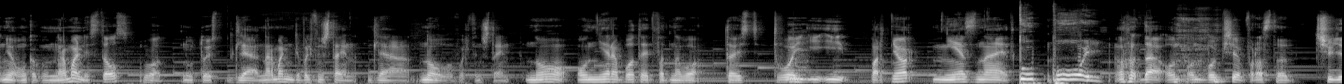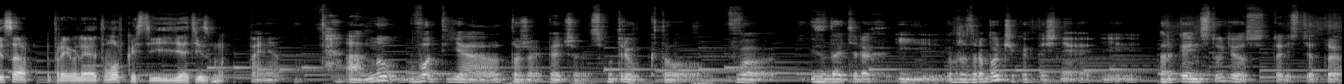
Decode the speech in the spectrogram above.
Не, он как бы нормальный стелс, вот, ну, то есть для нормальный для Вольфенштейна, для нового Вольфенштейна. Но он не работает в одного. То есть твой Мгм. ИИ партнер не знает, Тупой! да, он, он вообще просто чудеса проявляет ловкости и идиотизма. Понятно. А, ну вот я тоже, опять же, смотрю, кто в издателях и в разработчиках, точнее, и Arkane Studios, то есть это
